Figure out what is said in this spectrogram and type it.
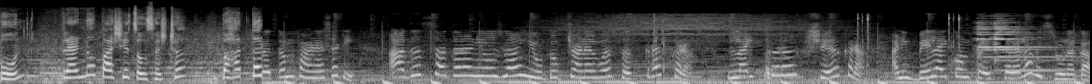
फोन त्र्याण्णव पाचशे चौसष्ट बहात्तर. प्रथम पाहण्यासाठी आजच सातारा न्यूजला यूट्यूब चॅनलवर सबस्क्राईब करा लाईक करा शेअर करा आणि बेल आयकॉन प्रेस करायला विसरू नका.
